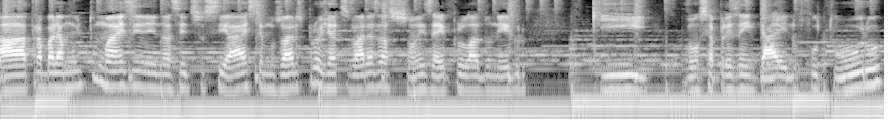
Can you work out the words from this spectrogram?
a trabalhar muito mais nas redes sociais. Temos vários projetos, várias ações aí pro lado negro que vão se apresentar aí no futuro.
